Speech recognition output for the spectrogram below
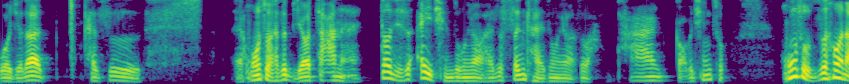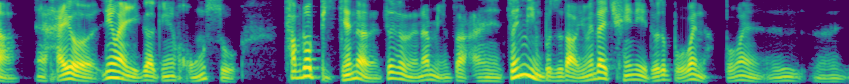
我觉得 还是。红薯还是比较渣男，到底是爱情重要还是身材重要，是吧？他搞不清楚。红薯之后呢，哎，还有另外一个跟红薯差不多比肩的人，这个人的名字，哎，真名不知道，因为在群里都是不问的，不问，嗯嗯，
